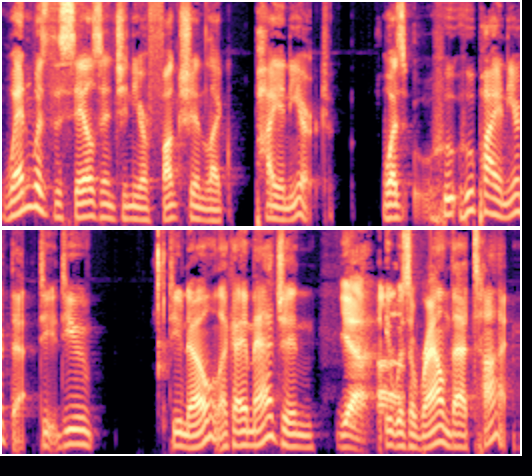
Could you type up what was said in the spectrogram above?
when was the sales engineer function like pioneered was who who pioneered that do, do you Do you know? Like I imagine Yeah, uh, it was around that time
